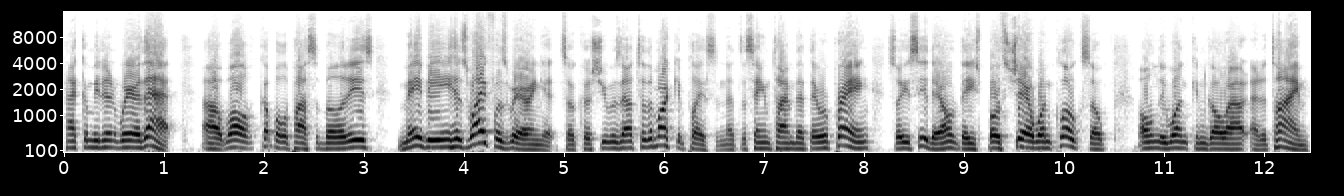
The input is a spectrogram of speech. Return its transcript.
How come he didn't wear that? Uh, well, a couple of possibilities. Maybe his wife was wearing it, so because she was out to the marketplace and at the same time that they were praying. So you see, they all, they both share one cloak, so only one can go out at a time.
